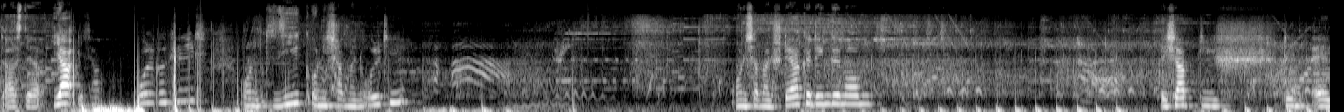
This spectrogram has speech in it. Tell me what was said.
Da ist der. Ja, ich habe Bull gekillt. Und Sieg. Und ich habe meine Ulti. Und ich habe mein Stärke-Ding genommen. Ich habe die, den, äh,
